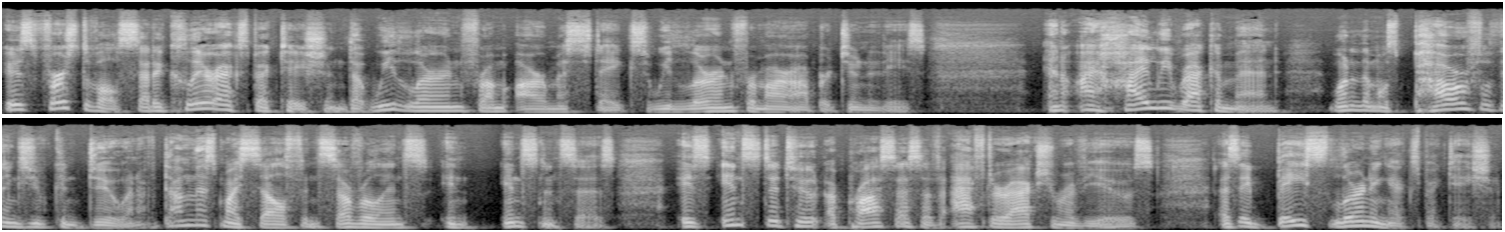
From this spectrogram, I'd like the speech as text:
is first of all set a clear expectation that we learn from our mistakes, we learn from our opportunities. And I highly recommend one of the most powerful things you can do, and I've done this myself in several in, in instances, is institute a process of after action reviews as a base learning expectation.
